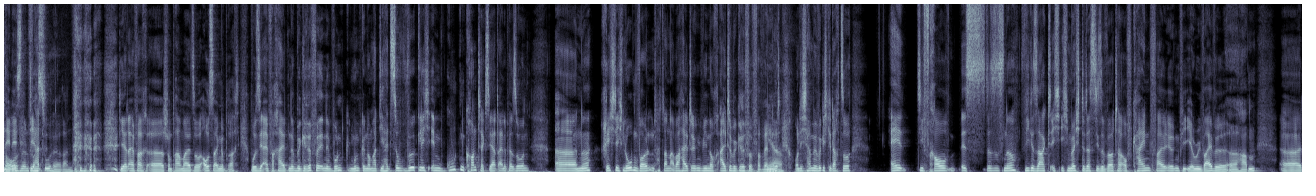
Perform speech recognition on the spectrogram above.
Nee, nee, Tausenden die von hat- Zuhörern. die hat einfach äh, schon ein paar Mal so Aussagen gebracht, wo sie einfach halt ne Begriffe in den Mund, Mund genommen hat, die halt so wirklich im guten Kontext. Sie hat eine Person äh, ne richtig loben wollen und hat dann aber halt irgendwie noch alte Begriffe verwendet. Ja. Und ich habe mir wirklich gedacht so, ey, die Frau ist, das ist, ne, wie gesagt, ich, ich möchte, dass diese Wörter auf keinen Fall irgendwie ihr Revival äh, haben. Äh,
